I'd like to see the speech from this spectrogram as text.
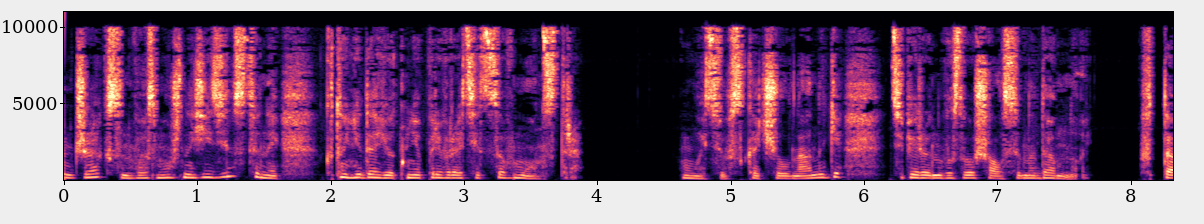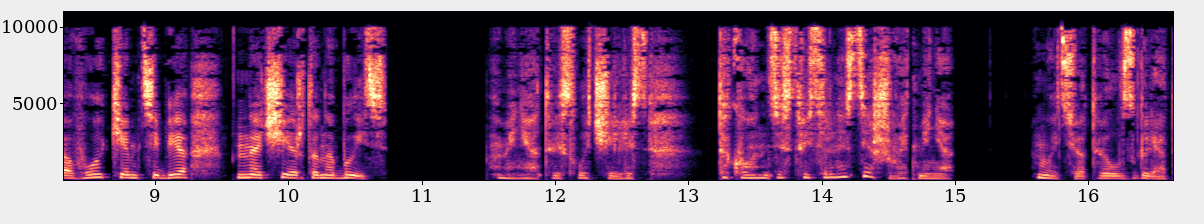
«Джексон, возможно, единственный, кто не дает мне превратиться в монстра». Мэтью вскочил на ноги, теперь он возвышался надо мной. «В того, кем тебе начертано быть». У меня отвисла челюсть. «Так он действительно сдерживает меня». Мэтью отвел взгляд.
